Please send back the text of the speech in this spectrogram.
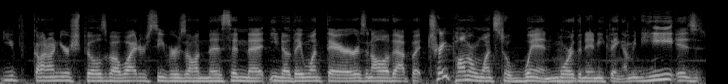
you've gone on your spills about wide receivers on this and that you know they want theirs and all of that. But Trey Palmer wants to win mm-hmm. more than anything. I mean, he is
